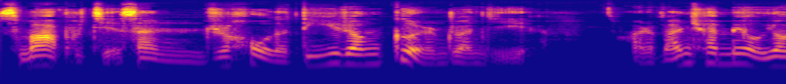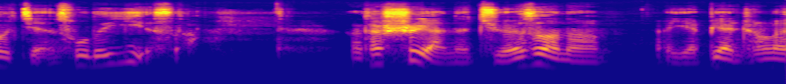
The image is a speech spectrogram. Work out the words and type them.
SMAP 解散之后的第一张个人专辑，啊，完全没有要减速的意思。那他饰演的角色呢，也变成了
